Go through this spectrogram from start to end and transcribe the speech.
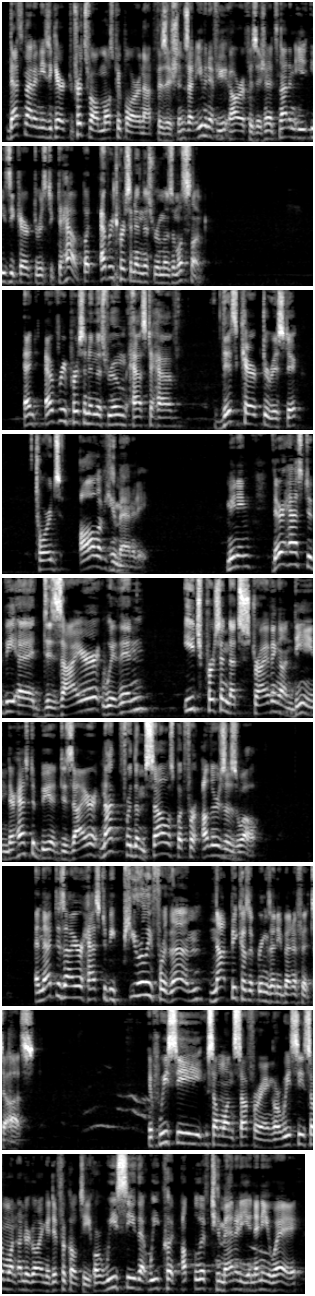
that's not an easy character. First of all, most people are not physicians, and even if you are a physician, it's not an e- easy characteristic to have. But every person in this room is a Muslim. And every person in this room has to have this characteristic towards all of humanity. Meaning, there has to be a desire within each person that's striving on deen, there has to be a desire, not for themselves, but for others as well. And that desire has to be purely for them, not because it brings any benefit to us. If we see someone suffering, or we see someone undergoing a difficulty, or we see that we could uplift humanity in any way,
